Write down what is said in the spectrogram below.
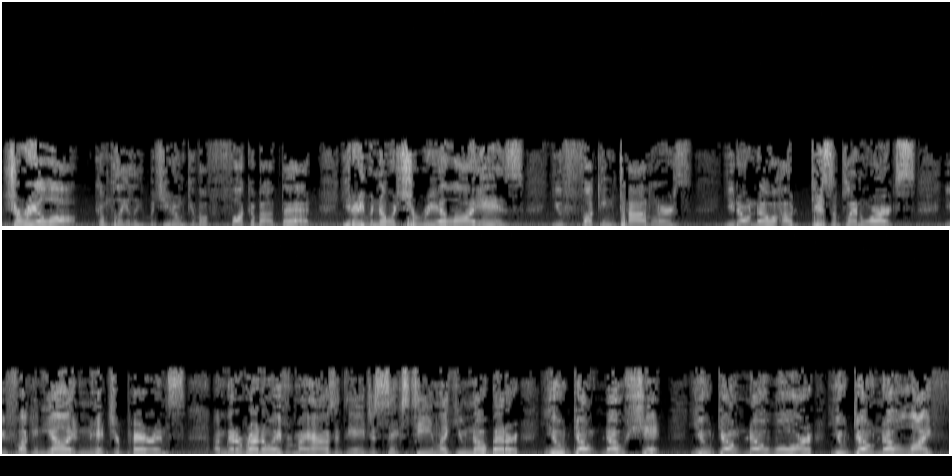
Sharia law, completely. But you don't give a fuck about that. You don't even know what Sharia law is, you fucking toddlers. You don't know how discipline works. You fucking yell it and hit your parents. I'm gonna run away from my house at the age of 16 like you know better. You don't know shit. You don't know war. You don't know life.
